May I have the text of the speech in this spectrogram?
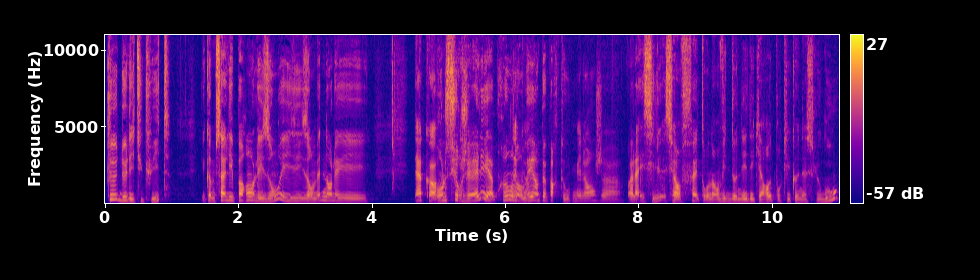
que de laitue cuite. Et comme ça, les parents les ont et ils en mettent dans les... D'accord. On le surgèle et après, on en met un peu partout. Mélange. euh, Voilà. Et si, si en fait, on a envie de donner des carottes pour qu'ils connaissent le goût,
